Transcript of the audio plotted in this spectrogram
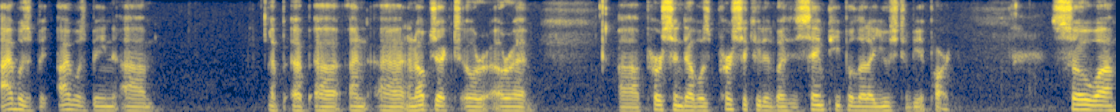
I was I was being um, a, a, an, uh, an object or, or a, a, person that was persecuted by the same people that I used to be a part. So uh,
